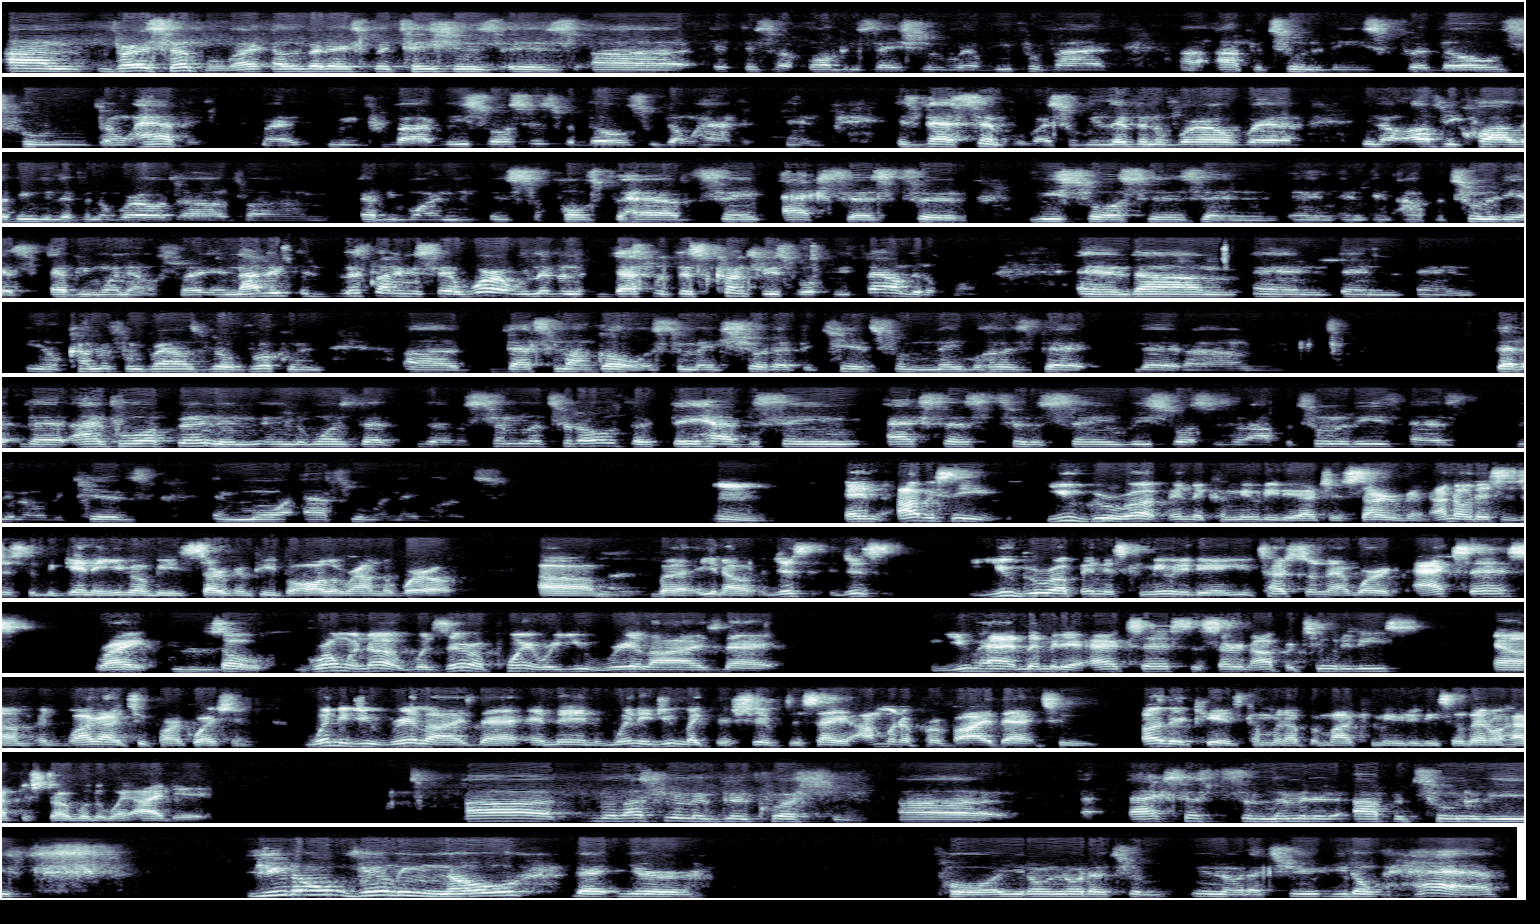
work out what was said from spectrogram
Um, very simple, right? Elevated Expectations is uh, is an organization where we provide uh, opportunities for those who don't have it, right? We provide resources for those who don't have it, and it's that simple, right? So we live in a world where you know of equality. We live in a world of um, everyone is supposed to have the same access to resources and, and, and, opportunity as everyone else, right? And not let's not even say a world. We live in that's what this country is supposed to be founded upon. And um, and and and you know, coming from Brownsville, Brooklyn, uh, that's my goal is to make sure that the kids from neighborhoods that that um, that that I grew up in and, and the ones that, that are similar to those that they have the same access to the same resources and opportunities as you know the kids in more affluent neighborhoods. Mm. And obviously, you grew up in the community that you're serving. I know this is just the beginning. You're gonna be serving people all around the world. Um, right. But you know, just just you grew up in this community and you touched on that word access, right? Mm-hmm. So growing up, was there a point where you realized that you had limited access to certain opportunities? Um, and well, I got a two part question. When did you realize that? And then when did you make the shift to say, I'm going to provide that to other kids coming up in my community so they don't have to struggle the way I did? Uh, well, that's really a good question. Uh, access to limited opportunities. You don't really know that you're poor. You don't know that you're, you know that you you don't have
